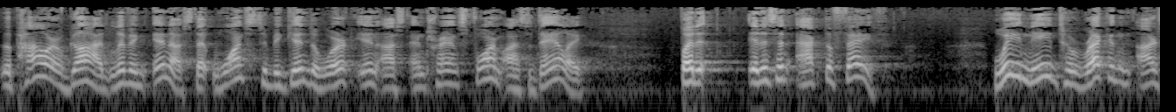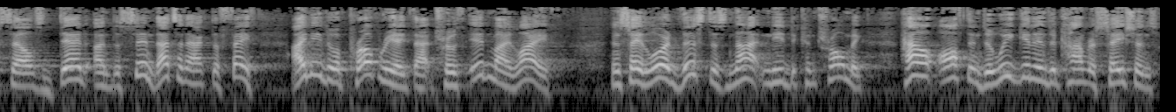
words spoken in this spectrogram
the power of God living in us that wants to begin to work in us and transform us daily. But it, it is an act of faith. We need to reckon ourselves dead unto sin. That's an act of faith. I need to appropriate that truth in my life and say, Lord, this does not need to control me. How often do we get into conversations,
